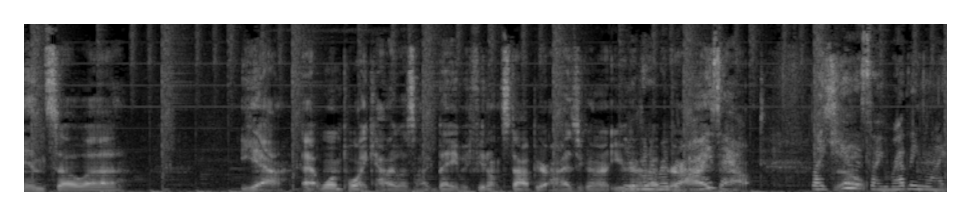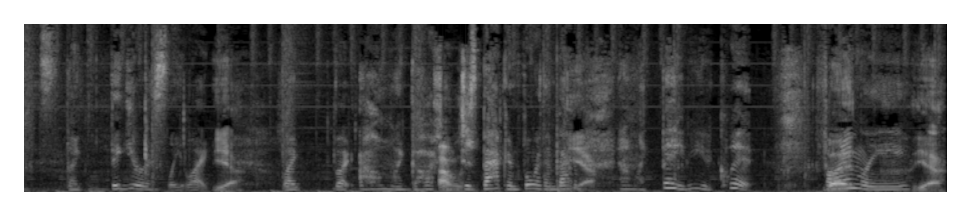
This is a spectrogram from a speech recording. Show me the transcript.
And so, uh, yeah, at one point, Callie was like, "Babe, if you don't stop, your eyes are gonna you're, gonna, rub, your, eyes out." Like he was like rubbing like like vigorously, like Yeah, like like oh my gosh, I like, was- just back and forth and back. Yeah. And I'm like, babe, you need to quit. Finally, yeah.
